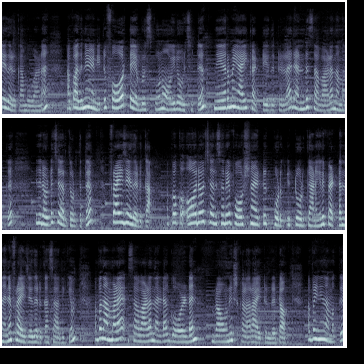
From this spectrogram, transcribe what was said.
ചെയ്തെടുക്കാൻ പോവാണ്. അപ്പോൾ അതിന് വേണ്ടിയിട്ട് ഫോർ ടേബിൾ സ്പൂൺ ഓയിൽ ഒഴിച്ചിട്ട് നേർമയായി കട്ട് ചെയ്തിട്ടുള്ള രണ്ട് സവാള നമുക്ക് ഇതിലോട്ട് ചേർത്ത് കൊടുത്തിട്ട് ഫ്രൈ ചെയ്തെടുക്കാം. അപ്പോൾ ഓരോ ചെറിയ ചെറിയ പോർഷനായിട്ട് കൊടു ഇട്ട് കൊടുക്കുകയാണെങ്കിൽ പെട്ടെന്ന് തന്നെ ഫ്രൈ ചെയ്തെടുക്കാൻ സാധിക്കും. അപ്പോൾ നമ്മളെ സവാള നല്ല ഗോൾഡൻ ബ്രൗണിഷ് കളർ ആയിട്ടുണ്ട് കേട്ടോ അപ്പോൾ ഇനി നമുക്ക്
